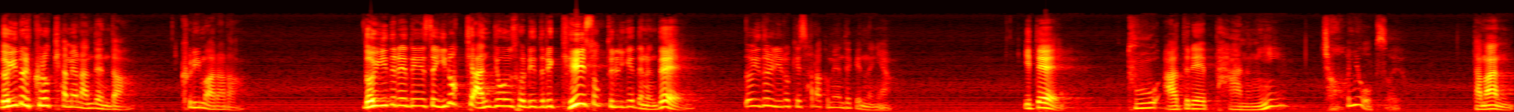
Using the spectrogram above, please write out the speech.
너희들 그렇게 하면 안 된다. 그리 말하라. 너희들에 대해서 이렇게 안 좋은 소리들이 계속 들리게 되는데 너희들 이렇게 살아가면 되겠느냐? 이때 두 아들의 반응이 전혀 없어요. 다만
